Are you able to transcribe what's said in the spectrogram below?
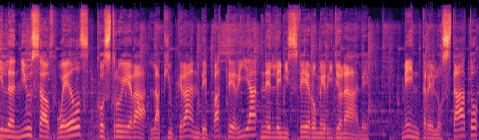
Il New South Wales costruirà la più grande batteria nell'emisfero meridionale, mentre lo Stato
